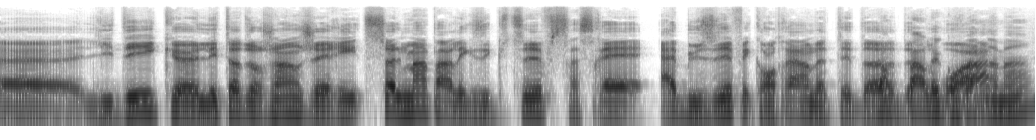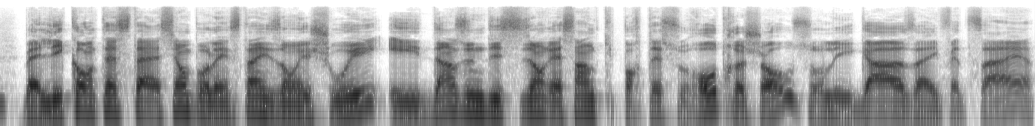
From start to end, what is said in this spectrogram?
euh, l'idée que l'état d'urgence géré seulement par l'exécutif, ça serait abusif et contraire à notre état Donc, de par le gouvernement? Ben, les contestations, pour l'instant, ils ont échoué. Et dans une décision récente qui portait sur autre chose, sur les gaz à effet de serre,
